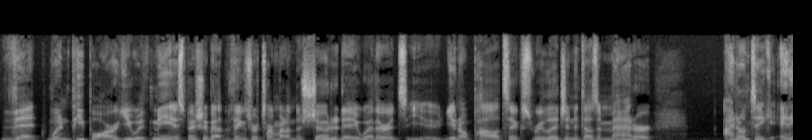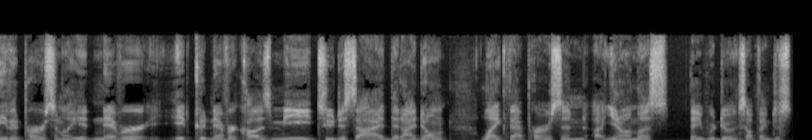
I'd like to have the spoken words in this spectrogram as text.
that when people argue with me, especially about the things we're talking about on the show today, whether it's you know politics, religion, it doesn't matter. I don't take any of it personally. It never, it could never cause me to decide that I don't like that person, uh, you know, unless they were doing something just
